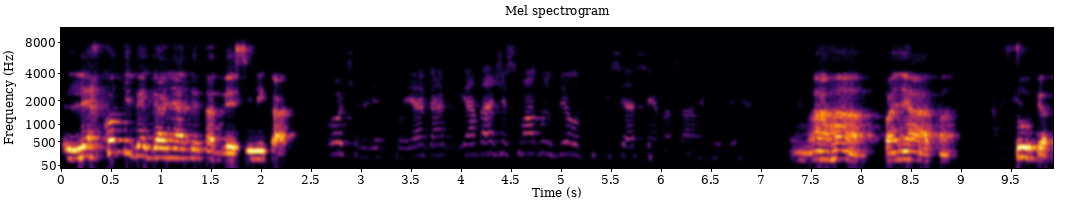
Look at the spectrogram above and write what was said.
легко тебе гонять этот вес или как? Очень легко. Я, я даже смогу сделать 57 на самом деле. Ага, понятно. Супер.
